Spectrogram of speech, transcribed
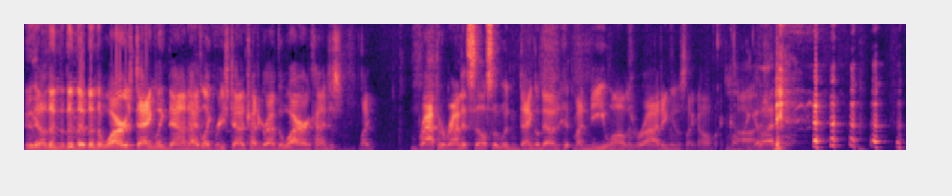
You know, then then the then the wire's dangling down. I had like reach down and try to grab the wire and kind of just like wrap it around itself so it wouldn't dangle down and hit my knee while I was riding. It was like, oh my god. Oh my god.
